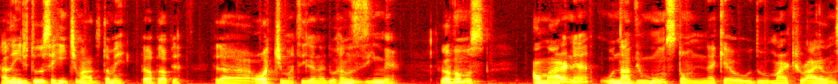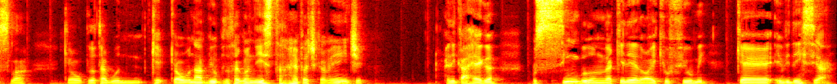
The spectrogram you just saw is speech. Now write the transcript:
além de tudo ser ritmado também pela própria, pela ótima trilha né, do Hans Zimmer. Agora vamos ao mar, né? O navio Moonstone, né, que é o do Mark Rylance lá, que é o que, que, é o navio protagonista, né, praticamente, ele carrega o símbolo daquele herói que o filme quer evidenciar.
